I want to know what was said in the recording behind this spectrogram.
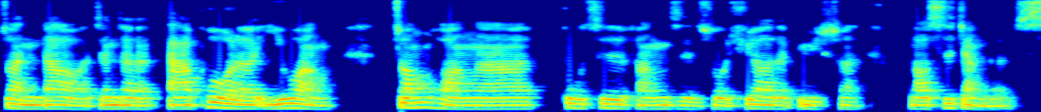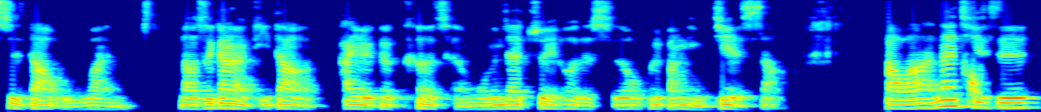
赚到啊，真的打破了以往装潢啊、布置房子所需要的预算。老师讲的四到五万，老师刚刚有提到还有一个课程，我们在最后的时候会帮你介绍。好啊，那其实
